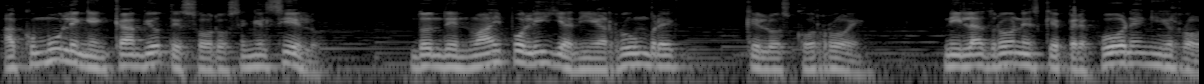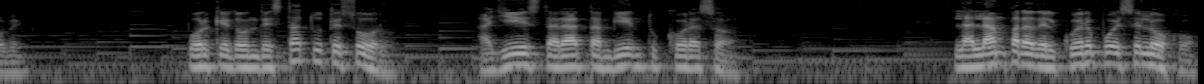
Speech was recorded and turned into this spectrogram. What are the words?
Acumulen en cambio tesoros en el cielo, donde no hay polilla ni herrumbre que los corroen, ni ladrones que perforen y roben. Porque donde está tu tesoro, allí estará también tu corazón la lámpara del cuerpo es el ojo.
